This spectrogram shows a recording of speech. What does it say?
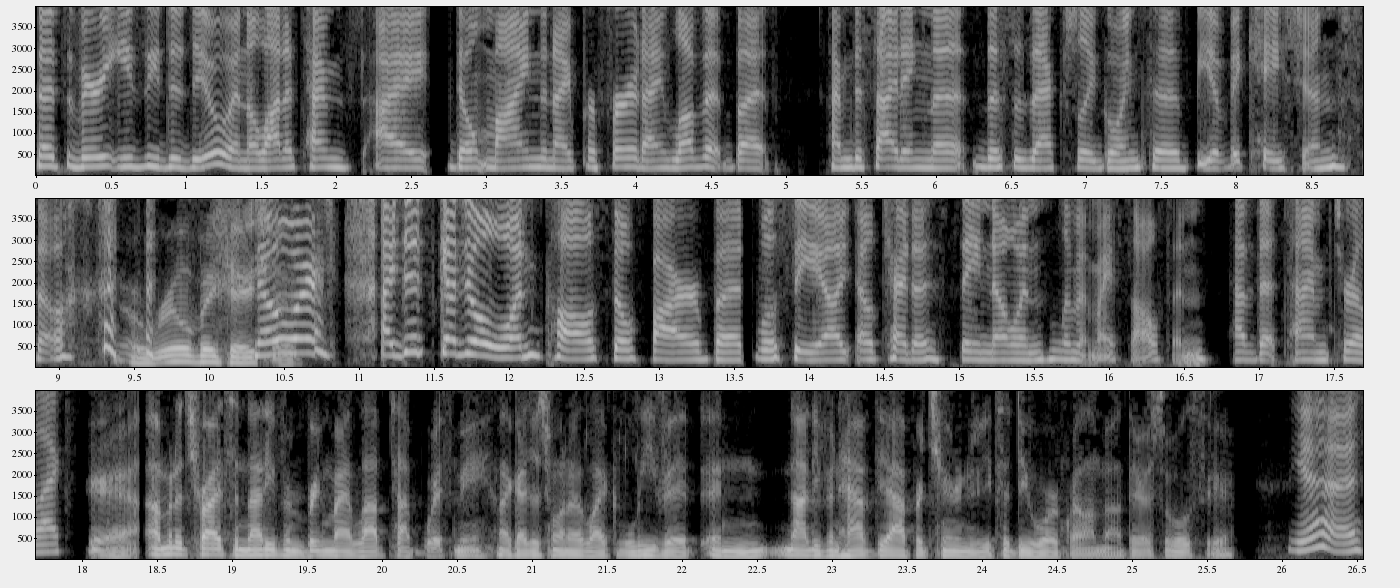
That's very easy to do. And a lot of times I don't mind and I prefer it. I love it. But I'm deciding that this is actually going to be a vacation. So a real vacation. no work. I did schedule one call so far, but we'll see. I, will try to say no and limit myself and have that time to relax. Yeah, I'm gonna try to not even bring my laptop with me. Like I just want to like leave it and not even have the opportunity to do work while I'm out there. So we'll see. Yeah.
